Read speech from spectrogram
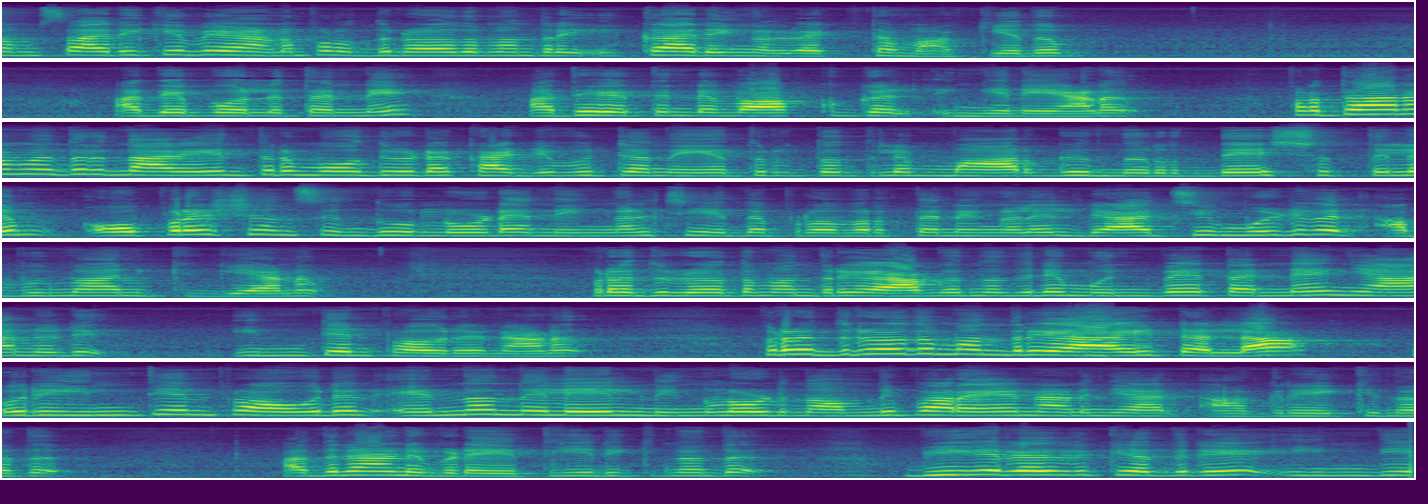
സംസാരിക്കവെയാണ് പ്രതിരോധ മന്ത്രി ഇക്കാര്യങ്ങൾ വ്യക്തമാക്കിയത്. അതേപോലെ തന്നെ അദ്ദേഹത്തിന്റെ വാക്കുകൾ ഇങ്ങനെയാണ്. പ്രധാനമന്ത്രി നരേന്ദ്രമോദിയുടെ കഴിവുറ്റ നേതൃത്വത്തിലും മാർഗനിർദ്ദേശത്തിലും ഓപ്പറേഷൻ സിന്ധൂറിലൂടെ നിങ്ങൾ ചെയ്ത പ്രവർത്തനങ്ങളിൽ രാജ്യം മുഴുവൻ അഭിമാനിക്കുകയാണ്. പ്രതിരോധ മന്ത്രിയാകുന്നതിന് മുൻപേ തന്നെ ഞാനൊരു ഇന്ത്യൻ പൗരനാണ്. പ്രതിരോധ മന്ത്രി ആയിട്ടല്ല ഒരു ഇന്ത്യൻ പൗരൻ എന്ന നിലയിൽ നിങ്ങളോട് നന്ദി പറയാനാണ് ഞാൻ ആഗ്രഹിക്കുന്നത്. അതിനാണ് ഇവിടെ എത്തിയിരിക്കുന്നത്. ഭീകരതയ്ക്കെതിരെ ഇന്ത്യ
